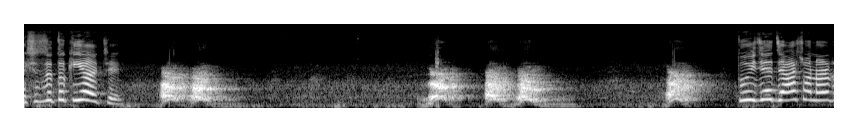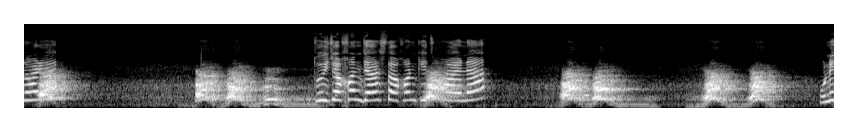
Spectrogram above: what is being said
এসেছে তো কি হয়েছে তুই যাস ঘরে? তুই যখন যাস তখন কিছু হয় না? উনি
